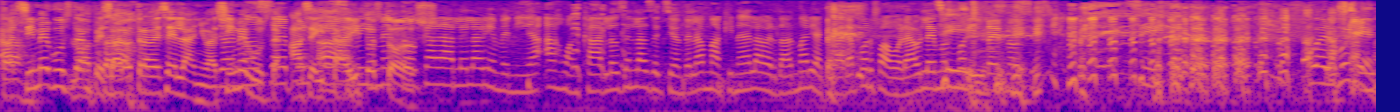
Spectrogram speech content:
así me gusta empezar otra vez el año, así Yo me no gusta, sé aceitaditos a mí me todos. toca darle la bienvenida a Juan Carlos en la sección de la máquina de la verdad. María Clara, por favor, hablemos Sí. por interno, ¿sí? Sí. bueno, muy bien.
